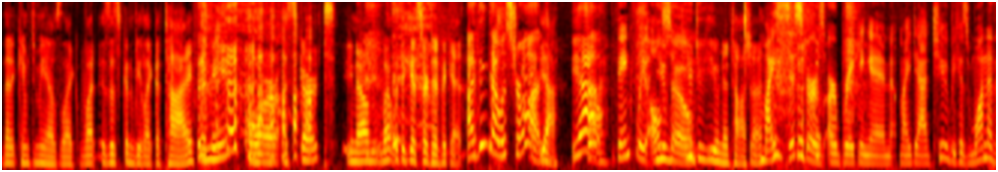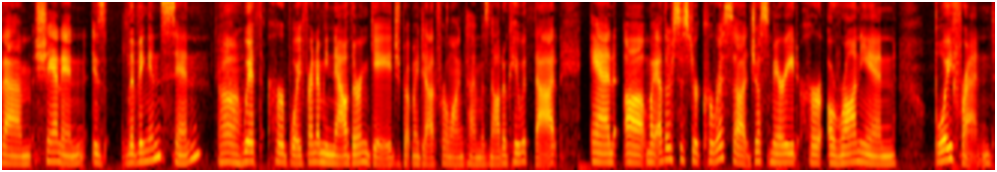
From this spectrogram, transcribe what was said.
Then it came to me. I was like, "What is this going to be like a tie for me or a skirt?" You know, and went with the gift certificate. I think that was strong. Yeah. yeah. well, thankfully, also. you, do you, Natasha. my sisters are breaking in my dad too because one of them shannon is living in sin with her boyfriend i mean now they're engaged but my dad for a long time was not okay with that and uh, my other sister carissa just married her iranian boyfriend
